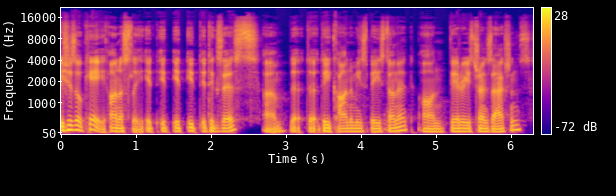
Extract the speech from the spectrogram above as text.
which is okay, honestly, it it it, it, exists. Um, the, the the economy is based on it, on various transactions,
